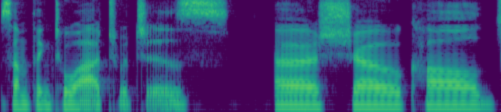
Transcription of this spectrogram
something to watch, which is a show called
